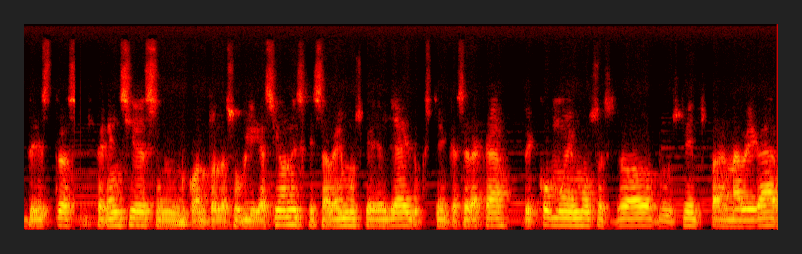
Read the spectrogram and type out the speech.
de, estas diferencias en cuanto a las obligaciones que sabemos que hay allá y lo que se tiene que hacer acá, de cómo hemos asesorado a los clientes para navegar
